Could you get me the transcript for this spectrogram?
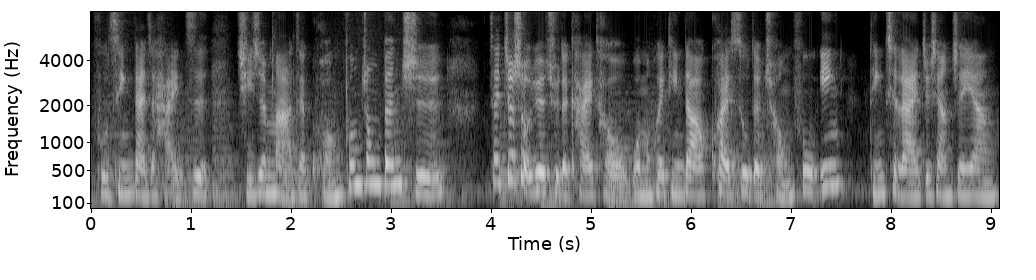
父亲带着孩子骑着马在狂风中奔驰。在这首乐曲的开头，我们会听到快速的重复音，听起来就像这样。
